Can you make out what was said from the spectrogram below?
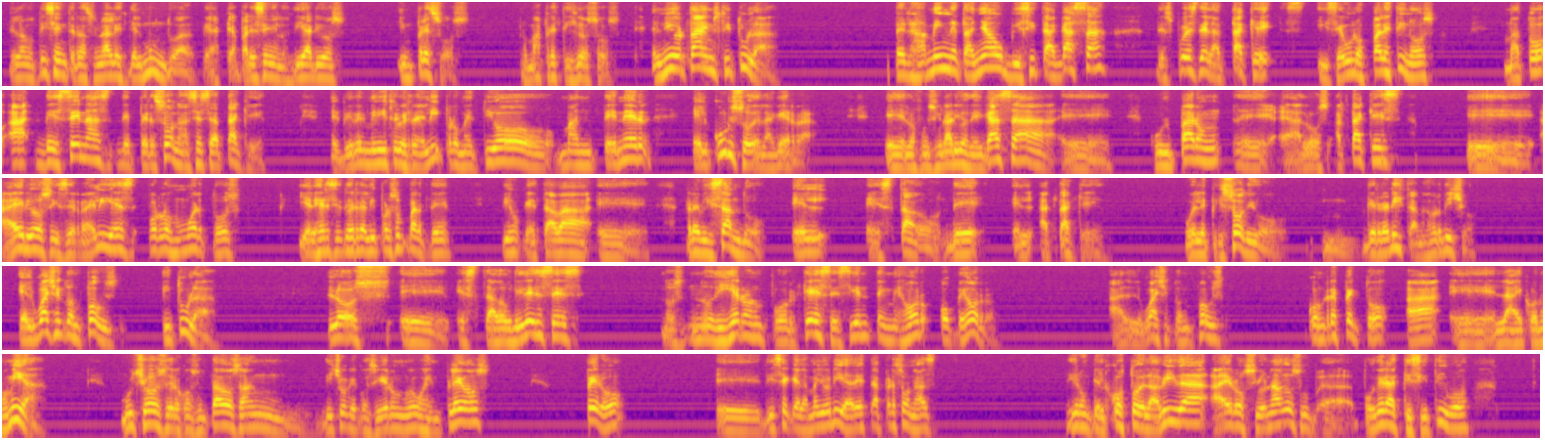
de las noticias internacionales del mundo que aparecen en los diarios impresos, los más prestigiosos. El New York Times titula Benjamín Netanyahu visita Gaza después del ataque y según los palestinos mató a decenas de personas ese ataque. El primer ministro israelí prometió mantener el curso de la guerra. Eh, los funcionarios de Gaza eh, culparon eh, a los ataques aéreos israelíes por los muertos y el ejército israelí por su parte dijo que estaba revisando el estado del el ataque o el episodio mm, guerrerista, mejor dicho. El Washington Post titula Los eh, estadounidenses nos, nos dijeron por qué se sienten mejor o peor al Washington Post con respecto a eh, la economía. Muchos de los consultados han dicho que consiguieron nuevos empleos, pero eh, dice que la mayoría de estas personas dijeron que el costo de la vida ha erosionado su uh, poder adquisitivo,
